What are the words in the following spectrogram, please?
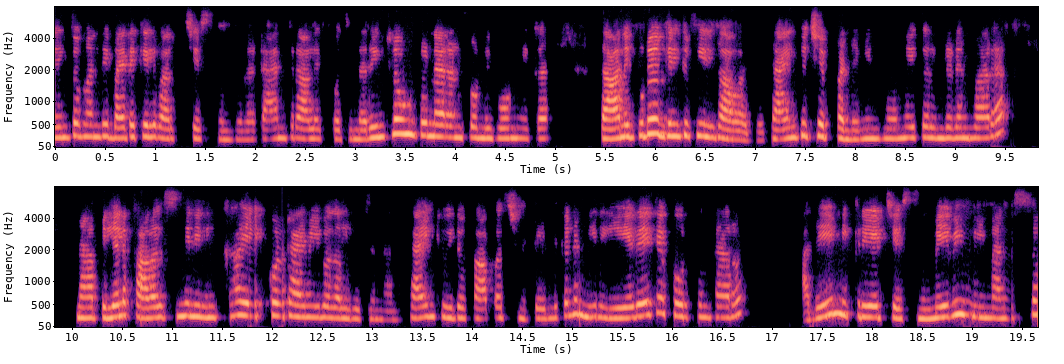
ఎంతో మంది బయటకు వెళ్ళి వర్క్ చేసుకుంటున్నారు. టైంకి రాలేకపోతున్నారు. ఇంట్లో ఉంటున్నారు అనుకోండి హోమ్ మేకర్ దానికి కూడా గిల్ట్ ఫీల్ కావద్దు. థ్యాంక్ యూ చెప్పండి. నేను హోమ్ మేకర్ ఉండడం ద్వారా నా పిల్లలకు కావాల్సింది నేను ఇంకా ఎక్కువ టైం ఇవ్వగలుగుతున్నాను. థ్యాంక్ యూ ఇది ఒక ఆపర్చునిటీ ఎందుకంటే మీరు ఏదైతే కోరుకుంటారో అదే మీ క్రియేట్ చేస్తుంది. మేబీ మీ మనసులో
